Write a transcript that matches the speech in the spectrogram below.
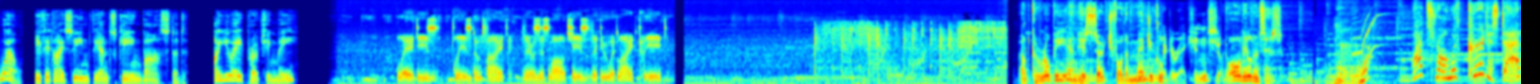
Well, if it I seemed the ant skiing bastard. Are you approaching me? Ladies, please don't fight. There's a small cheese that you would like to eat. About Karopi and his hmm. search for the magical directions of all illnesses. What's wrong with Curtis, Dad?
